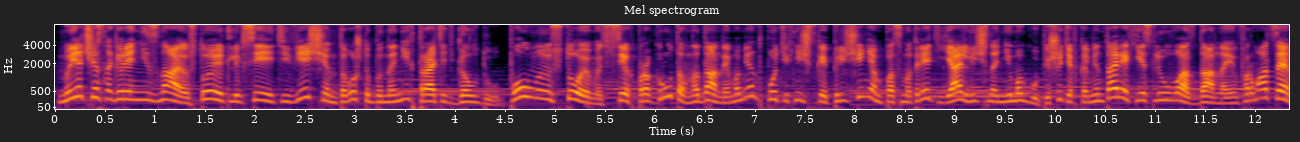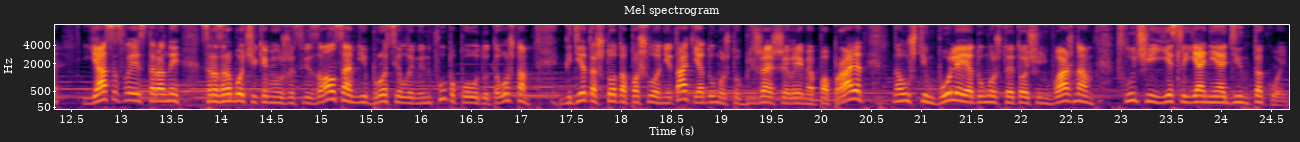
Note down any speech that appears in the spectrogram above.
Но я, честно говоря, не знаю, стоят ли все эти вещи того, чтобы на них тратить голду. Полную стоимость всех прокрутов на данный момент по технической причине посмотреть я лично не могу. Пишите в комментариях, если у вас данная информация. Я со своей стороны с разработчиками уже связался и бросил им инфу по поводу того, что где-то что-то пошло не так. Я думаю, что в ближайшее время поправят. А уж тем более, я думаю, что это очень важно в случае, если я не один такой.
